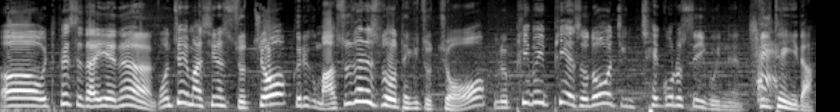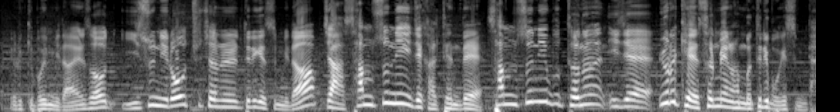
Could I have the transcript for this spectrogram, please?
어, 얼티페스 다이앤은 원초의 마신에서 좋죠? 그리고 마수전에서도 되게 좋죠? 그리고 PVP에서도 지금 최고로 쓰이고 있는 딜탱이다. 이렇게 보입니다. 그래서 2순위로 추천을 드리겠습니다. 자, 3순위 이제 갈 텐데, 3순위부터는 이제 이렇게 설명을 한번 드려보겠습니다.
